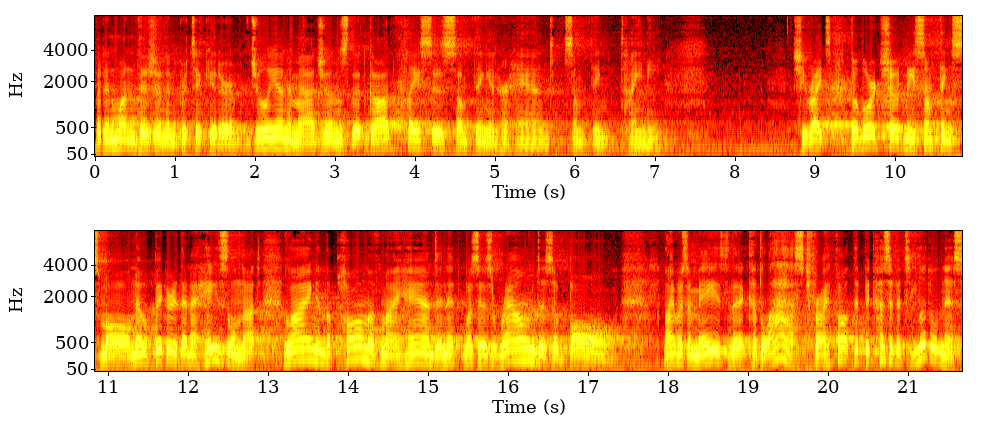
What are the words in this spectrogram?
but in one vision in particular, Julian imagines that God places something in her hand, something tiny. She writes, The Lord showed me something small, no bigger than a hazelnut, lying in the palm of my hand, and it was as round as a ball. I was amazed that it could last, for I thought that because of its littleness,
